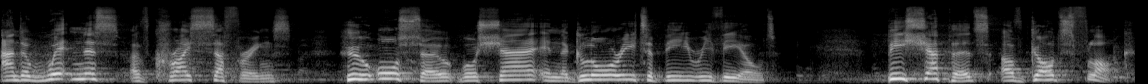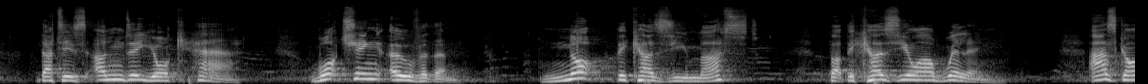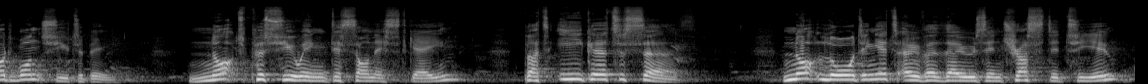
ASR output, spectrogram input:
and a witness of Christ's sufferings, who also will share in the glory to be revealed. Be shepherds of God's flock that is under your care, watching over them, not because you must, but because you are willing, as God wants you to be, not pursuing dishonest gain, but eager to serve, not lording it over those entrusted to you,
